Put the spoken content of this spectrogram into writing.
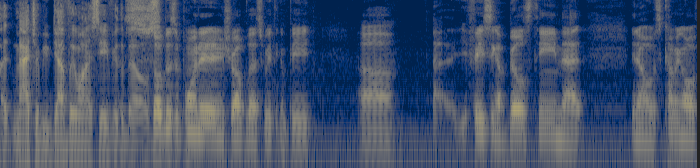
A matchup you definitely want to see if you're the Bills. so disappointed they didn't show up last week to compete. Uh, uh, facing a Bills team that, you know, is coming off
